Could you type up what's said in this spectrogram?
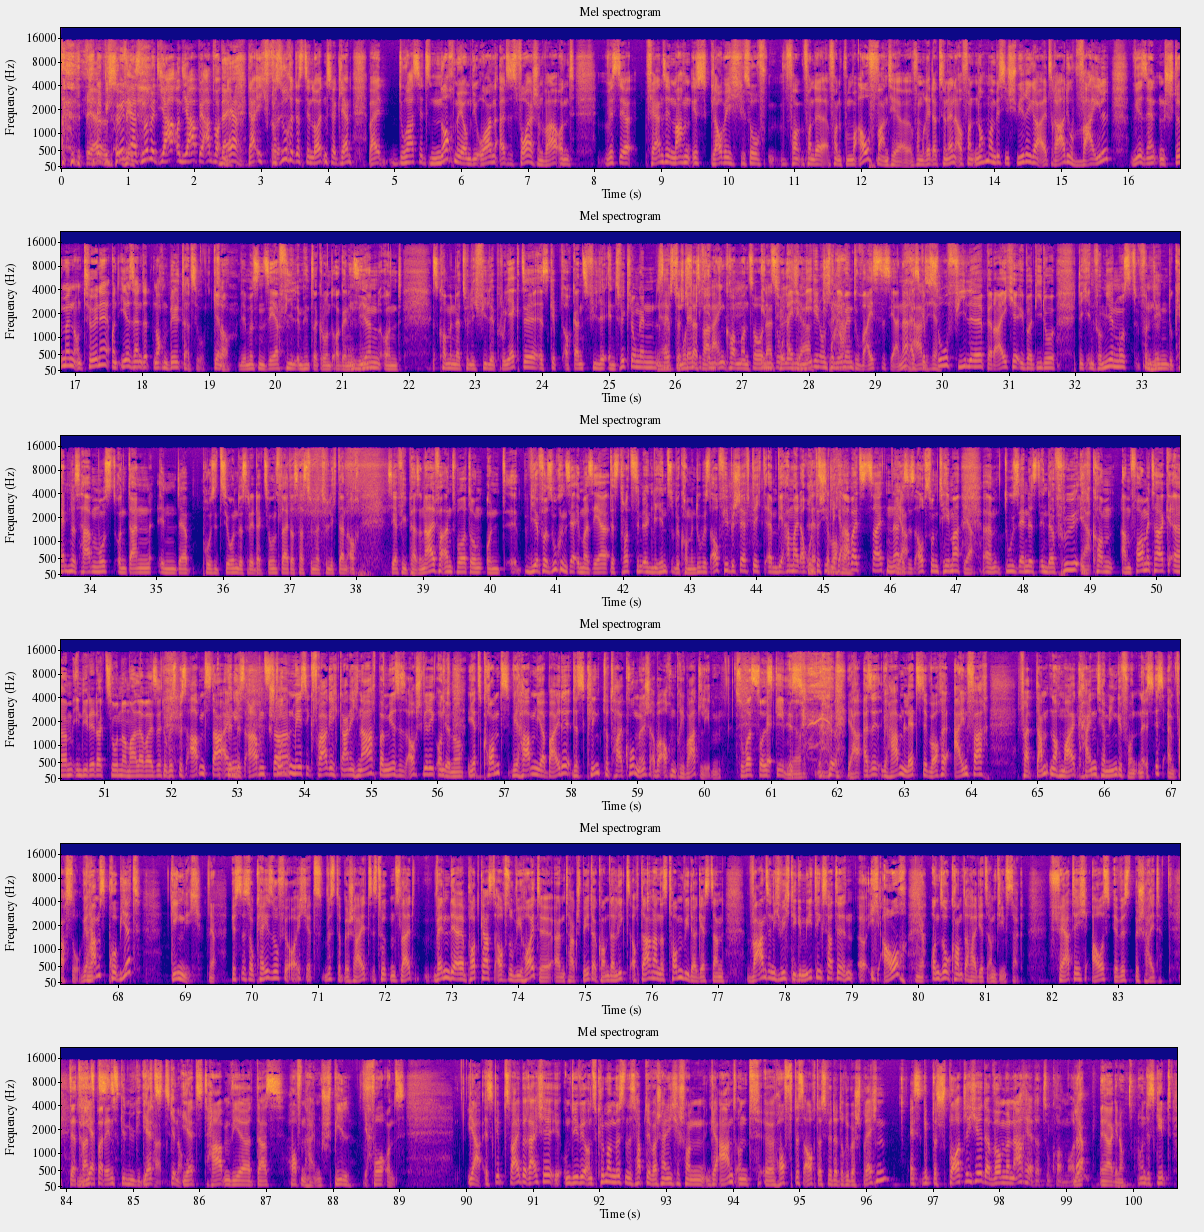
Wie schön er es nur mit Ja und Ja beantworten Naja. Ja, ich versuche das den Leuten zu erklären, weil du hast jetzt noch mehr um die Ohren, als es vorher schon war. Und wisst ihr, Fernsehen machen ist, glaube ich, so von, von der, von, vom Aufwand her, vom redaktionellen Aufwand noch mal ein bisschen schwieriger als Radio, weil wir senden Stimmen und Töne und ihr sendet noch ein Bild dazu. Genau. Wir müssen sehr viel im Hintergrund Mhm. organisieren und es kommen natürlich viele Projekte. Es gibt auch ganz viele Entwicklungen. du selbstverständlich musst erst mal in- reinkommen und so, In natürlich, so einem ja. Medienunternehmen, du weißt es ja. Ne? Ja, es gibt so viele Bereiche, über die du dich informieren musst, Mhm. von denen du Kenntnis haben musst und dann in der Position des Redaktionsleiters hast du natürlich dann auch sehr viel Personalverantwortung und äh, wir versuchen es ja immer sehr, das trotzdem irgendwie hinzubekommen. Du bist auch viel beschäftigt. Ähm, Wir haben halt auch Letzte unterschiedliche Woche. Arbeitszeiten. Ne? Ja. Das ist auch so ein Thema. Ja. Ähm, Du sendest in der Früh, ich komme am Vormittag ähm, in die Redaktion normalerweise. Du bist bis abends da eigentlich. bis abends da. Stundenmäßig frage ich gar nicht nach. Bei mir ist es auch schwierig. Und Genau. jetzt kommt's. Wir haben ja beide, das klingt total komisch, aber auch ein Privatleben. Sowas soll es geben. Ja. ja, also wir haben letzte Woche einfach verdammt nochmal keinen Termin gefunden. Es ist einfach so. Wir haben es probiert. Ging nicht. Ja. Ist es okay so für euch? Jetzt wisst ihr Bescheid. Es tut uns leid. Wenn der Podcast auch so wie heute einen Tag später kommt, dann liegt es auch daran, dass Tom wieder gestern wahnsinnig wichtige Meetings hatte. Äh, Ich auch. Ja. Und so kommt er halt jetzt am Dienstag. Fertig, aus, ihr wisst Bescheid. Der Transparenz jetzt, Genüge getan. Jetzt, Genau. jetzt haben wir das Hoffenheim-Spiel vor uns. Ja, es gibt zwei Bereiche, um die wir uns kümmern müssen. Das habt ihr wahrscheinlich schon geahnt und äh, hofft es auch, dass wir darüber sprechen. Es gibt das Sportliche, da wollen wir nachher dazu kommen, oder? ja, ja, genau. Und es gibt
